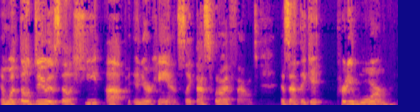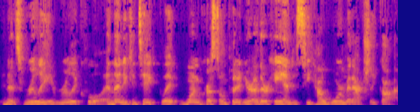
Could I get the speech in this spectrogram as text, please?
And what they'll do is they'll heat up in your hands. Like that's what I found is that they get pretty warm and it's really, really cool. And then you can take like one crystal and put it in your other hand to see how warm it actually got.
